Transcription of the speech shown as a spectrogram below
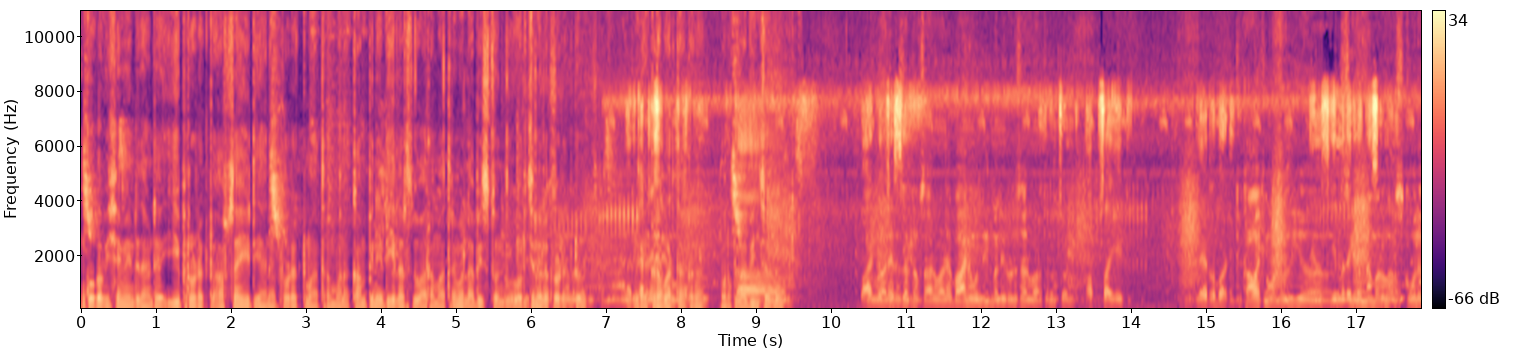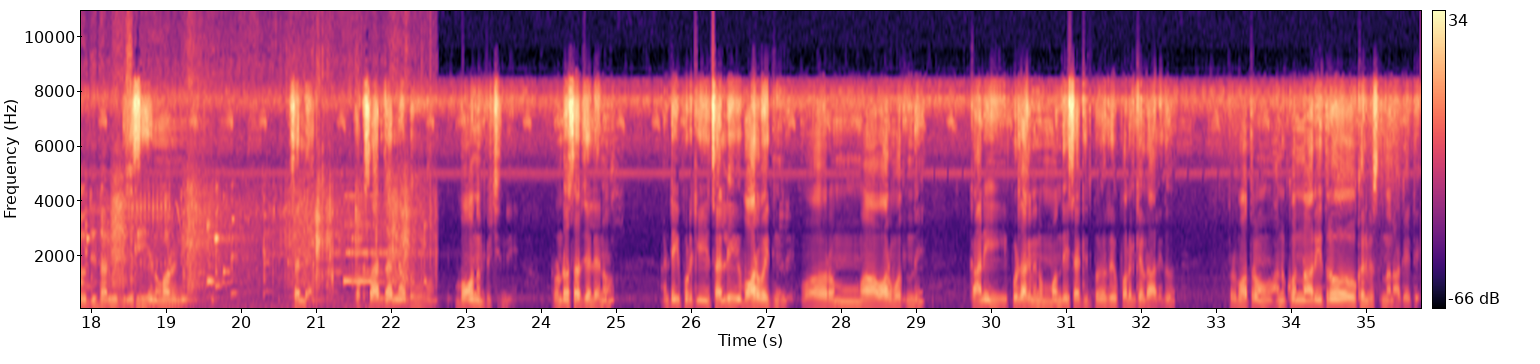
ఇంకొక విషయం ఏంటిదంటే ఈ ప్రోడక్ట్ అఫ్సైటీ అనే ప్రోడక్ట్ మాత్రం మన కంపెనీ డీలర్స్ ద్వారా మాత్రమే లభిస్తుంది. Original product. ఎక్కడ పడితే అక్కడ మనకు లభించదు. ఒకసారి వాడే బాగానే ఉంది. మళ్ళీ రెండోసారి అప్సా ఎయిటీ లీటర్ బాటిల్. కావాల్సిన వాళ్ళు సీన్ దగ్గర నెంబర్ స్కూల్ అవుద్ది దాని మీద తీసి వాడండి. చల్లే. ఒకసారి చల్లినప్పుడు బాగుంది అనిపించింది రెండోసారి చల్లాను. అంటే ఇప్పటికి చల్లి వారం అవుతుంది. వారం ఆ, వారం అవుతుంది. కానీ ఇప్పుడు దాకా నేను మందేశాక పొలం పొలంకి వెళ్ళి రాలేదు. ఇప్పుడు మాత్రం అనుకున్న రీతిలో కనిపిస్తుంది నాకైతే.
